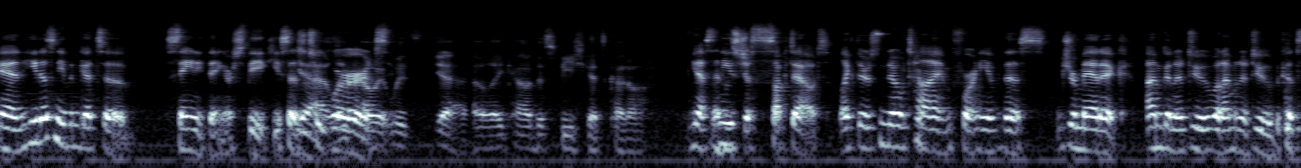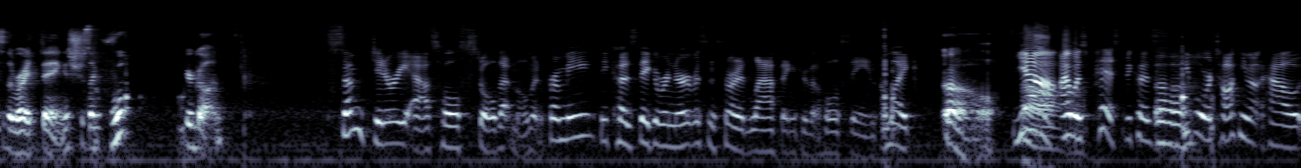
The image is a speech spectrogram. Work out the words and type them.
and he doesn't even get to say anything or speak. He says yeah, two I like words. How it was, yeah, I like how the speech gets cut off. Yes, and he's just sucked out. Like there's no time for any of this dramatic. I'm gonna do what I'm gonna do because it's the right thing. It's just like whoop, you're gone. Some jittery asshole stole that moment from me because they were nervous and started laughing through that whole scene. I'm like, Oh. yeah, Oh. I was pissed because Ugh. people were talking about how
